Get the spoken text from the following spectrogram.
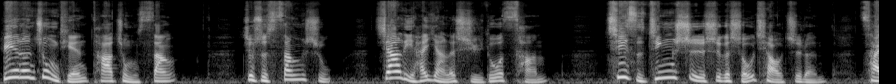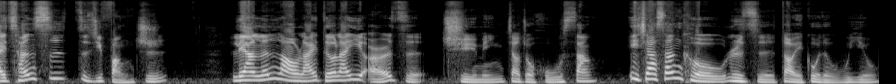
别人种田，他种桑，就是桑树。家里还养了许多蚕。妻子金氏是个手巧之人，采蚕丝自己纺织。两人老来得来一儿子，取名叫做胡桑。一家三口日子倒也过得无忧。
